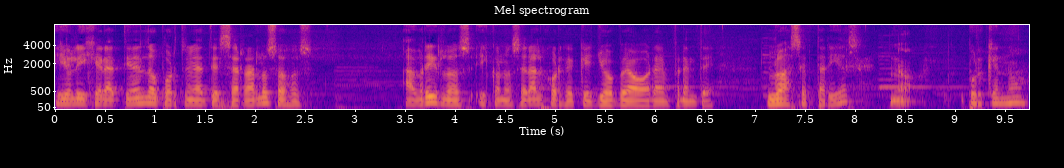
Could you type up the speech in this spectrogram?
y yo le dijera, tienes la oportunidad de cerrar los ojos, abrirlos y conocer al Jorge que yo veo ahora enfrente, ¿lo aceptarías? No. ¿Por qué no?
